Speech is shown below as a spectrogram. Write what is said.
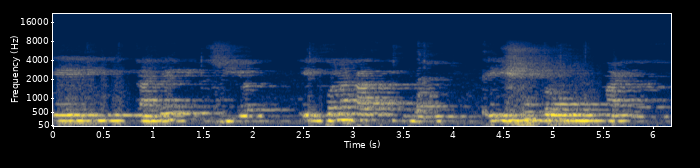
ele, naquele dia, ele foi na casa da irmã, ele estuprou Mariana,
